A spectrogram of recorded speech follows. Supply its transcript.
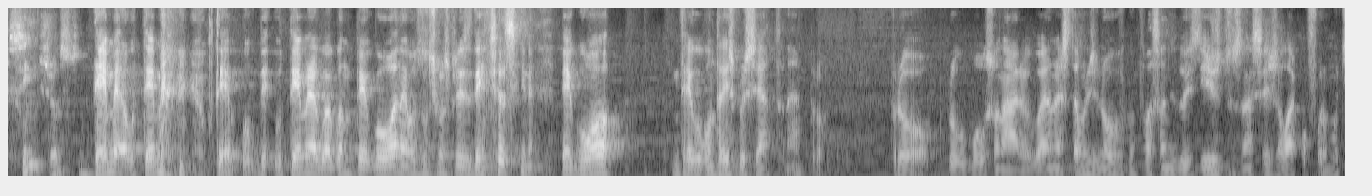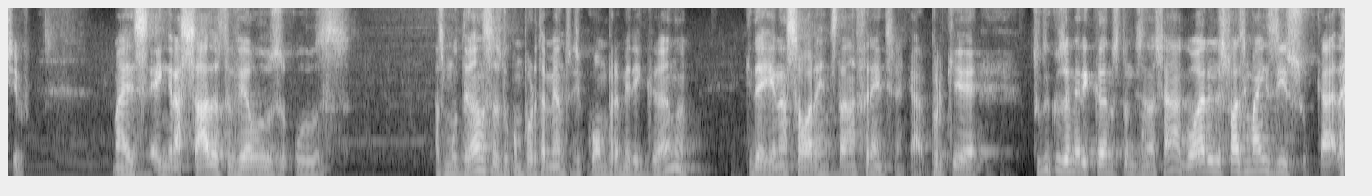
Sim, justo. Temer, o, Temer, o, Temer, o Temer agora, quando pegou, né, os últimos presidentes, assim, né, pegou, entregou com 3%, né, pro, pro, pro Bolsonaro. Agora nós estamos de novo com inflação de dois dígitos, né, seja lá qual for o motivo. Mas é engraçado tu ver os, os, as mudanças do comportamento de compra americano que daí nessa hora a gente está na frente, né, cara? Porque tudo que os americanos estão dizendo assim, ah, agora eles fazem mais isso. Cara,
